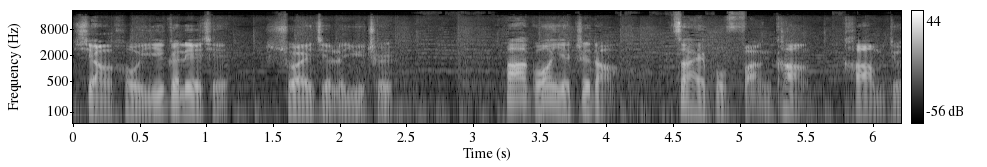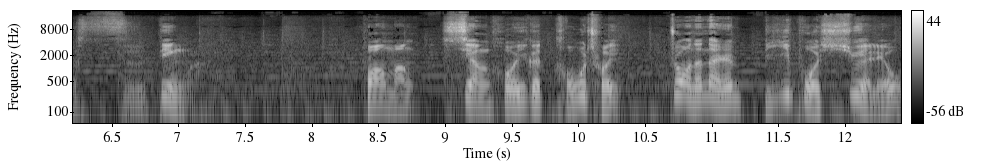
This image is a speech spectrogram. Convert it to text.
向后一个趔趄，摔进了浴池。阿广也知道，再不反抗，他们就死定了。慌忙向后一个头锤，撞得那人鼻破血流。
